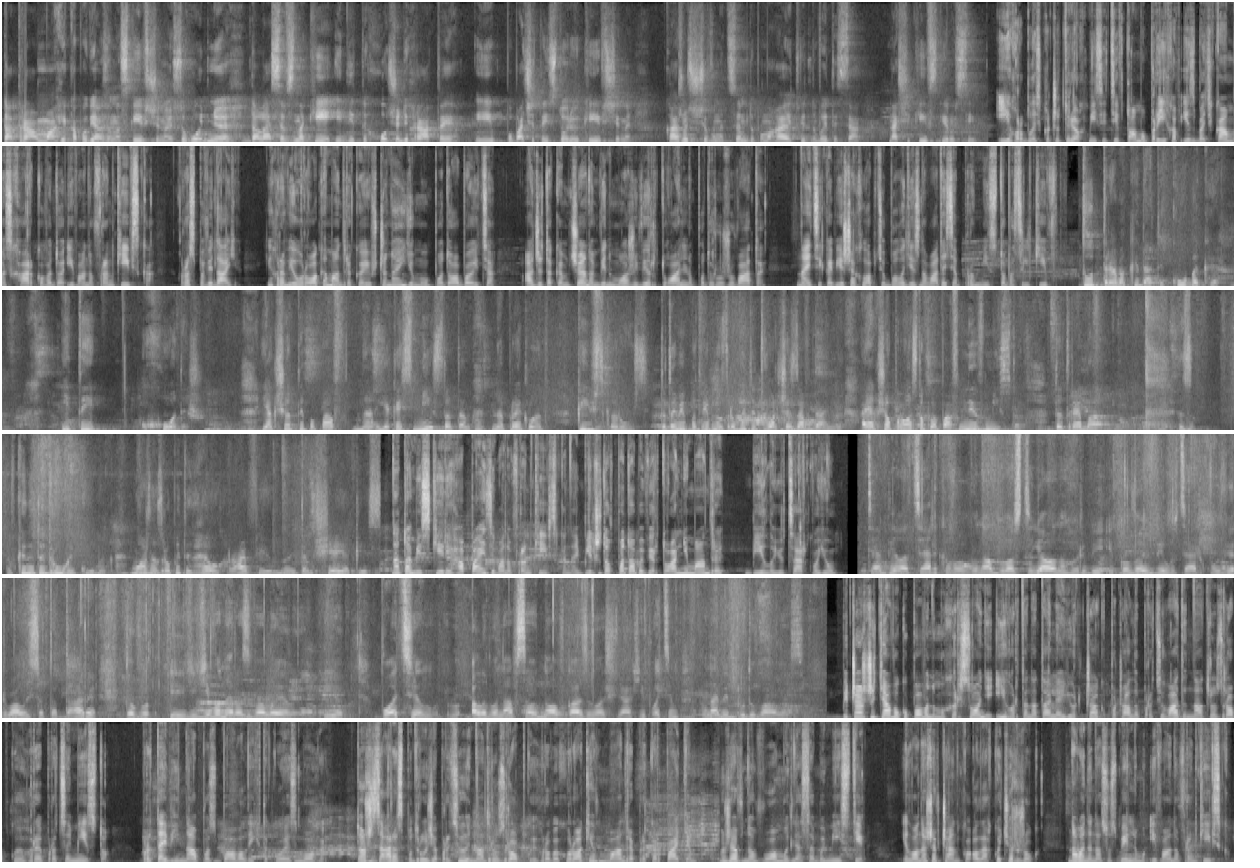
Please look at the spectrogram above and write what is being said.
та травма, яка пов'язана з Київщиною сьогодні, далася в знаки, і діти хочуть грати і побачити історію Київщини. Кажуть, що вони цим допомагають відновитися нашій Київській Русі. Ігор близько чотирьох місяців тому приїхав із батьками з Харкова до Івано-Франківська. Розповідає, ігрові уроки мандри Київщиною йому подобаються, адже таким чином він може віртуально подорожувати. Найцікавіше хлопцю було дізнаватися про місто Васильків. Тут треба кидати кубики, і ти ходиш. Якщо ти попав на якесь місто, там, наприклад, Київська Русь, то тобі потрібно зробити творче завдання. А якщо просто попав не в місто, то треба вкинути другий кубик. Можна зробити географію, ну і там ще якесь. Натомість Кірі Гапай з Івано-Франківська найбільш до вподоби віртуальні мандри білою церквою. Ця біла церква вона була стояла на горбі, і коли в білу церкву вірвалися татари, то її вони розвалили. І потім, але вона все одно вказувала шлях, і потім вона відбудувалася. Під час життя в окупованому Херсоні Ігор та Наталія Юрчак почали працювати над розробкою гри про це місто. Проте війна позбавила їх такої змоги. Тож зараз подружжя працює над розробкою ігрових уроків мандри Прикарпаттям вже в новому для себе місті. Ілона Шевченко, Олег Кочержук. Новини на Суспільному. Івано-Франківськ.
